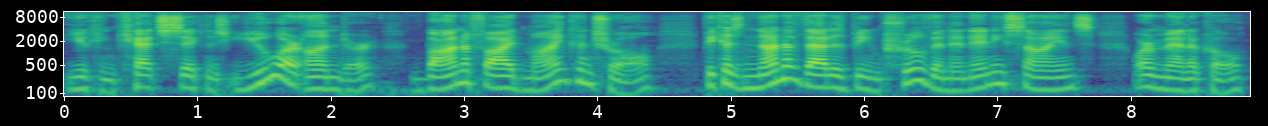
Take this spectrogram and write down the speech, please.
you can catch sickness, you are under bona fide mind control because none of that is being proven in any science or medical,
